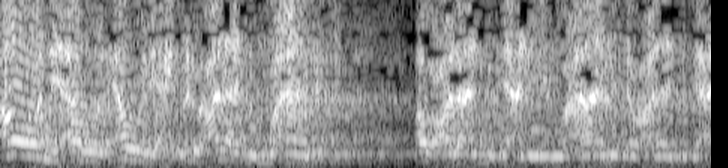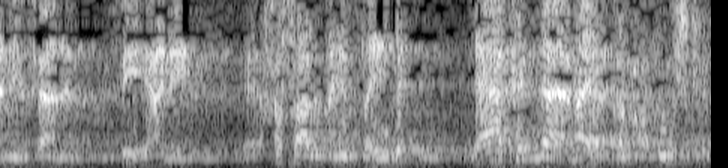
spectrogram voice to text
أو أن أو أو يحمله على أنه معاند. أو على أنه يعني معاند أو على أنه يعني إنسان فيه يعني خصال ما هي طيبة لكن لا ما يبقى معه في مشكلة.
